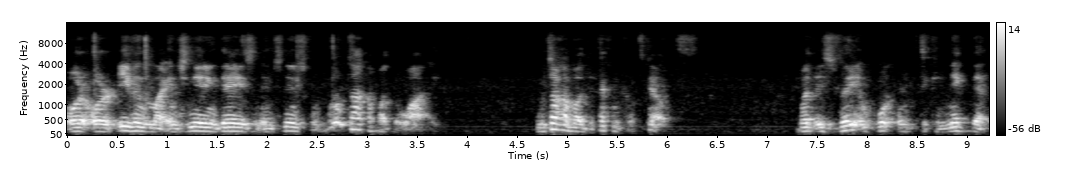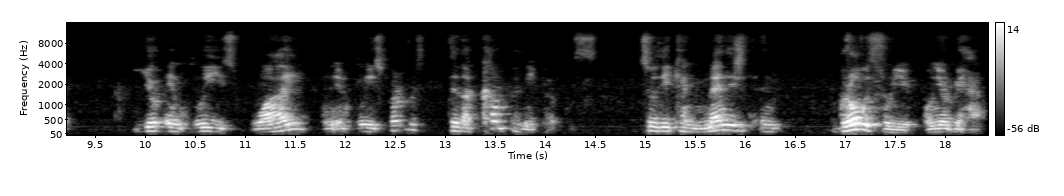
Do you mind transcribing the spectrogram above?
or or even my engineering days in engineering school. We don't talk about the why. We talk about the technical skills. But it's very important to connect that your employees' why and employees' purpose to the company purpose so they can manage and grow it for you on your behalf.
